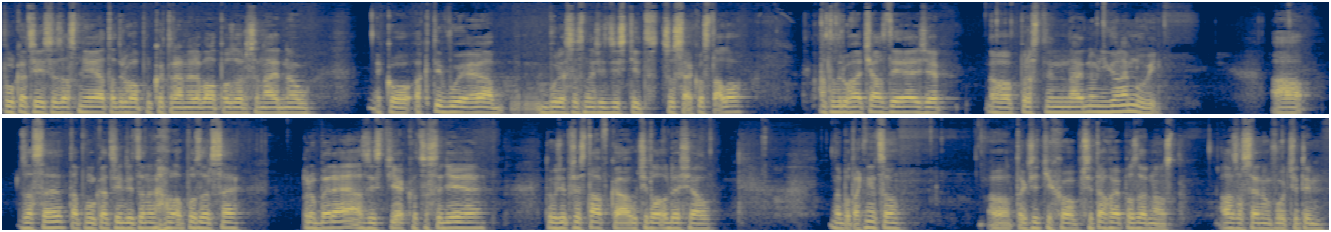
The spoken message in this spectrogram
půlka třídy se zasměje a ta druhá půlka, která nedávala pozor, se najednou jako aktivuje a bude se snažit zjistit, co se jako stalo. A ta druhá část je, že no, prostě najednou nikdo nemluví. A zase ta půlka třídy, co nedávala pozor, se probere a zjistí, jako co se děje. To už je přestávka, učitel odešel. Nebo tak něco. O, takže ticho přitahuje pozornost, ale zase jenom v určitým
